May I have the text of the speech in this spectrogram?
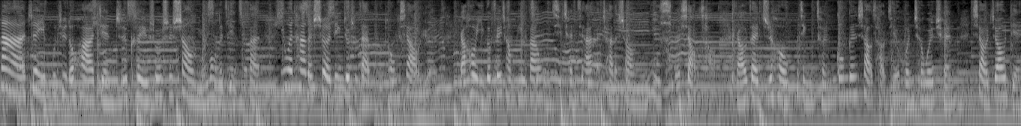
那这一部剧的话，简直可以说是少女梦的典范，因为它的设定就是在普通校园，然后一个非常平凡武器、成绩还很差的少女逆袭了校草，然后在之后不仅成功跟校草结婚，成为全校焦点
